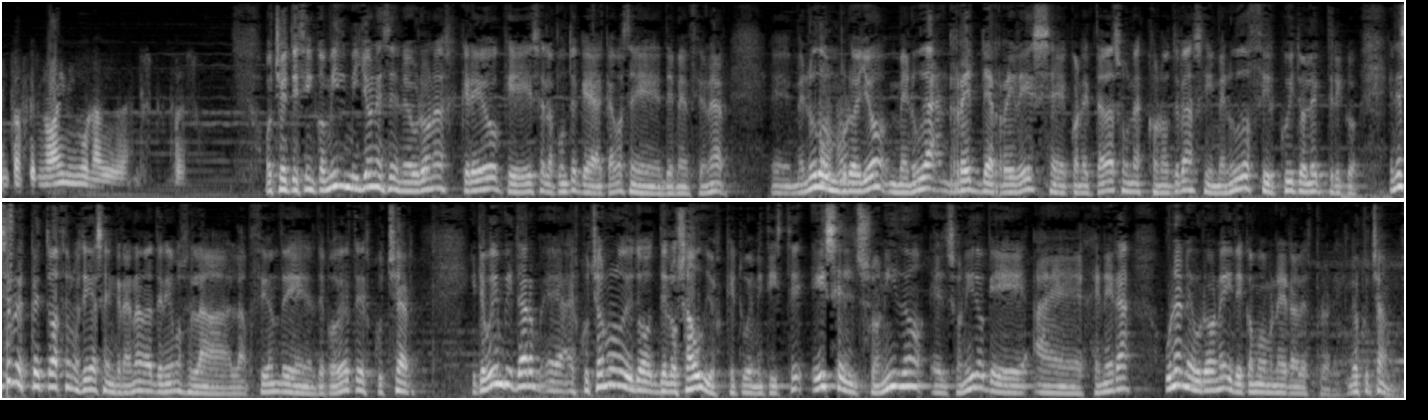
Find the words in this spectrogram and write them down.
Entonces no hay ninguna duda respecto a eso. 85.000 millones de neuronas creo que es el apunte que acabas de, mencionar. Eh, menudo embrollo, menuda red de redes eh, conectadas unas con otras y menudo circuito eléctrico. En ese respecto, hace unos días en Granada teníamos la, opción de, poderte escuchar y te voy a invitar eh, a escuchar uno de, los audios que tú emitiste. Es el sonido, el sonido que genera una neurona y de cómo manera la explore. Lo escuchamos.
